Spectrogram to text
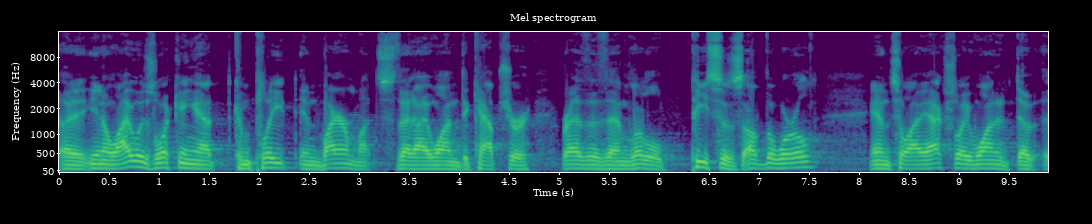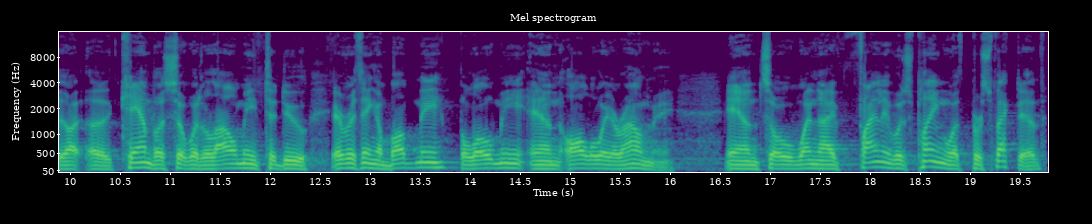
uh, you know, I was looking at complete environments that I wanted to capture rather than little pieces of the world. And so I actually wanted a, a, canvas that would allow me to do everything above me, below me, and all the way around me. And so when I finally was playing with perspective,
